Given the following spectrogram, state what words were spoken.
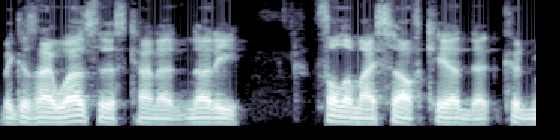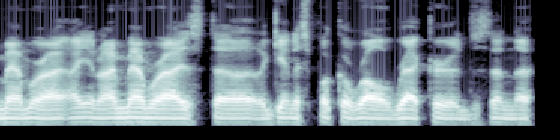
because I was this kind of nutty, full of myself kid that could memorize. You know, I memorized uh, the Guinness Book of World Records and the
